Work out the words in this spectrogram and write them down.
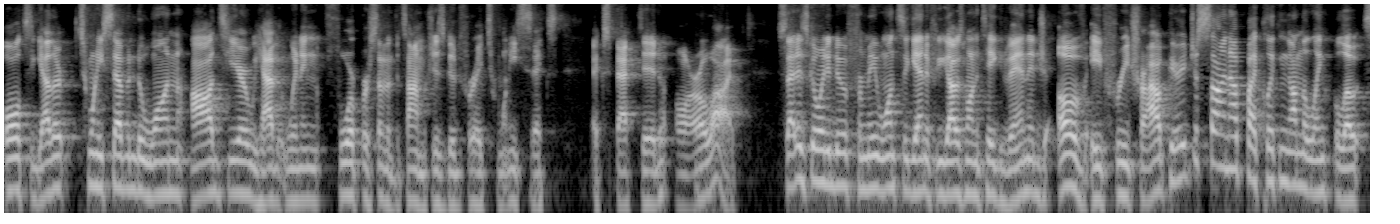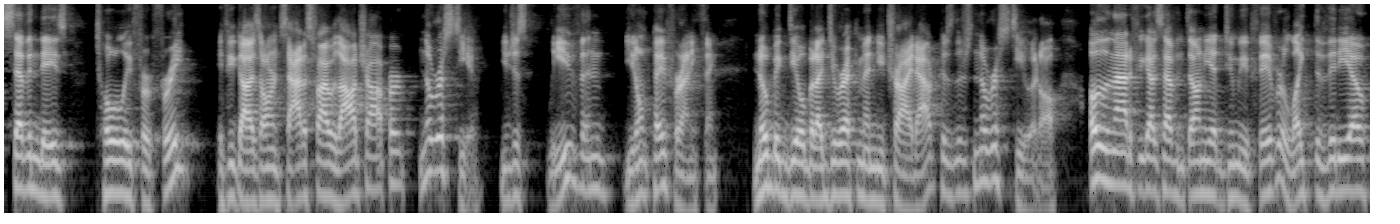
All together, 27 to 1 odds here. We have it winning 4% of the time, which is good for a 26 expected ROI. So that is going to do it for me. Once again, if you guys want to take advantage of a free trial period, just sign up by clicking on the link below. Seven days totally for free. If you guys aren't satisfied with OddsShopper, no risk to you. You just leave and you don't pay for anything. No big deal, but I do recommend you try it out because there's no risk to you at all. Other than that, if you guys haven't done yet, do me a favor, like the video,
